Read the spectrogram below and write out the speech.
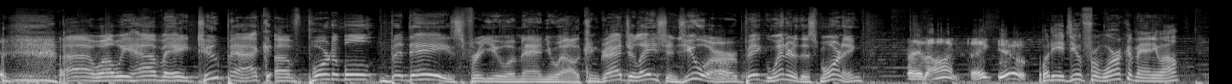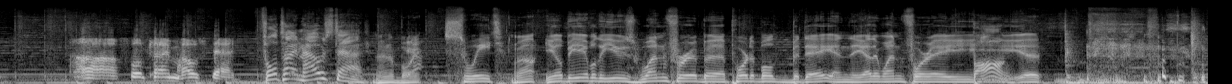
Uh, well, we have a two pack of portable bidets for you, Emmanuel. Congratulations. You are our big winner this morning. Right on. Thank you. What do you do for work, Emmanuel? Uh, full-time house dad. Full time house dad. Oh, boy. Sweet. Well, you'll be able to use one for a b- portable bidet and the other one for a Bong. uh,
